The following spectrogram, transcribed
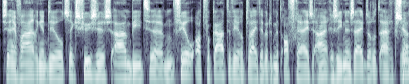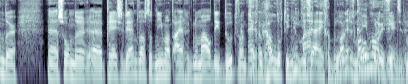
zijn ervaringen deelt, zijn excuses aanbiedt. Ehm, veel advocaten wereldwijd hebben het met afreizen aangezien en zeiden dat het eigenlijk Ja. zonder, eh, zonder eh, precedent was, dat niemand eigenlijk normaal dit doet. Want je- Eigenlijk handelt hij niet in zijn eigen belang. Nee, dat kun je mooi mogelijk niet. vinden.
